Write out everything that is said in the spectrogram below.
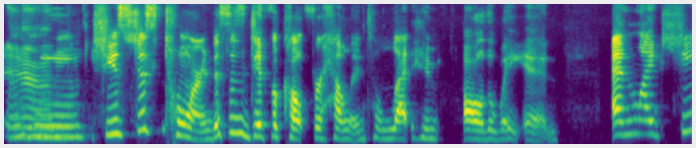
and Mhm. She's just torn. This is difficult for Helen to let him all the way in. And like she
